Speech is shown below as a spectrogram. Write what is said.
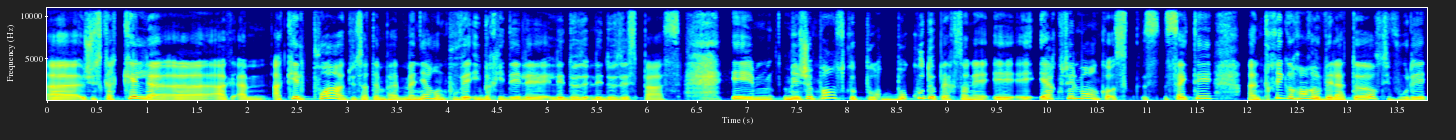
euh, jusqu'à quel, euh, à, quel point, d'une certaine manière, on pouvait hybrider les, deux, les deux espaces. Mais je pense que pour beaucoup de personnes, et, actuellement encore, ça a été un très grand révélateur, si vous voulez,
